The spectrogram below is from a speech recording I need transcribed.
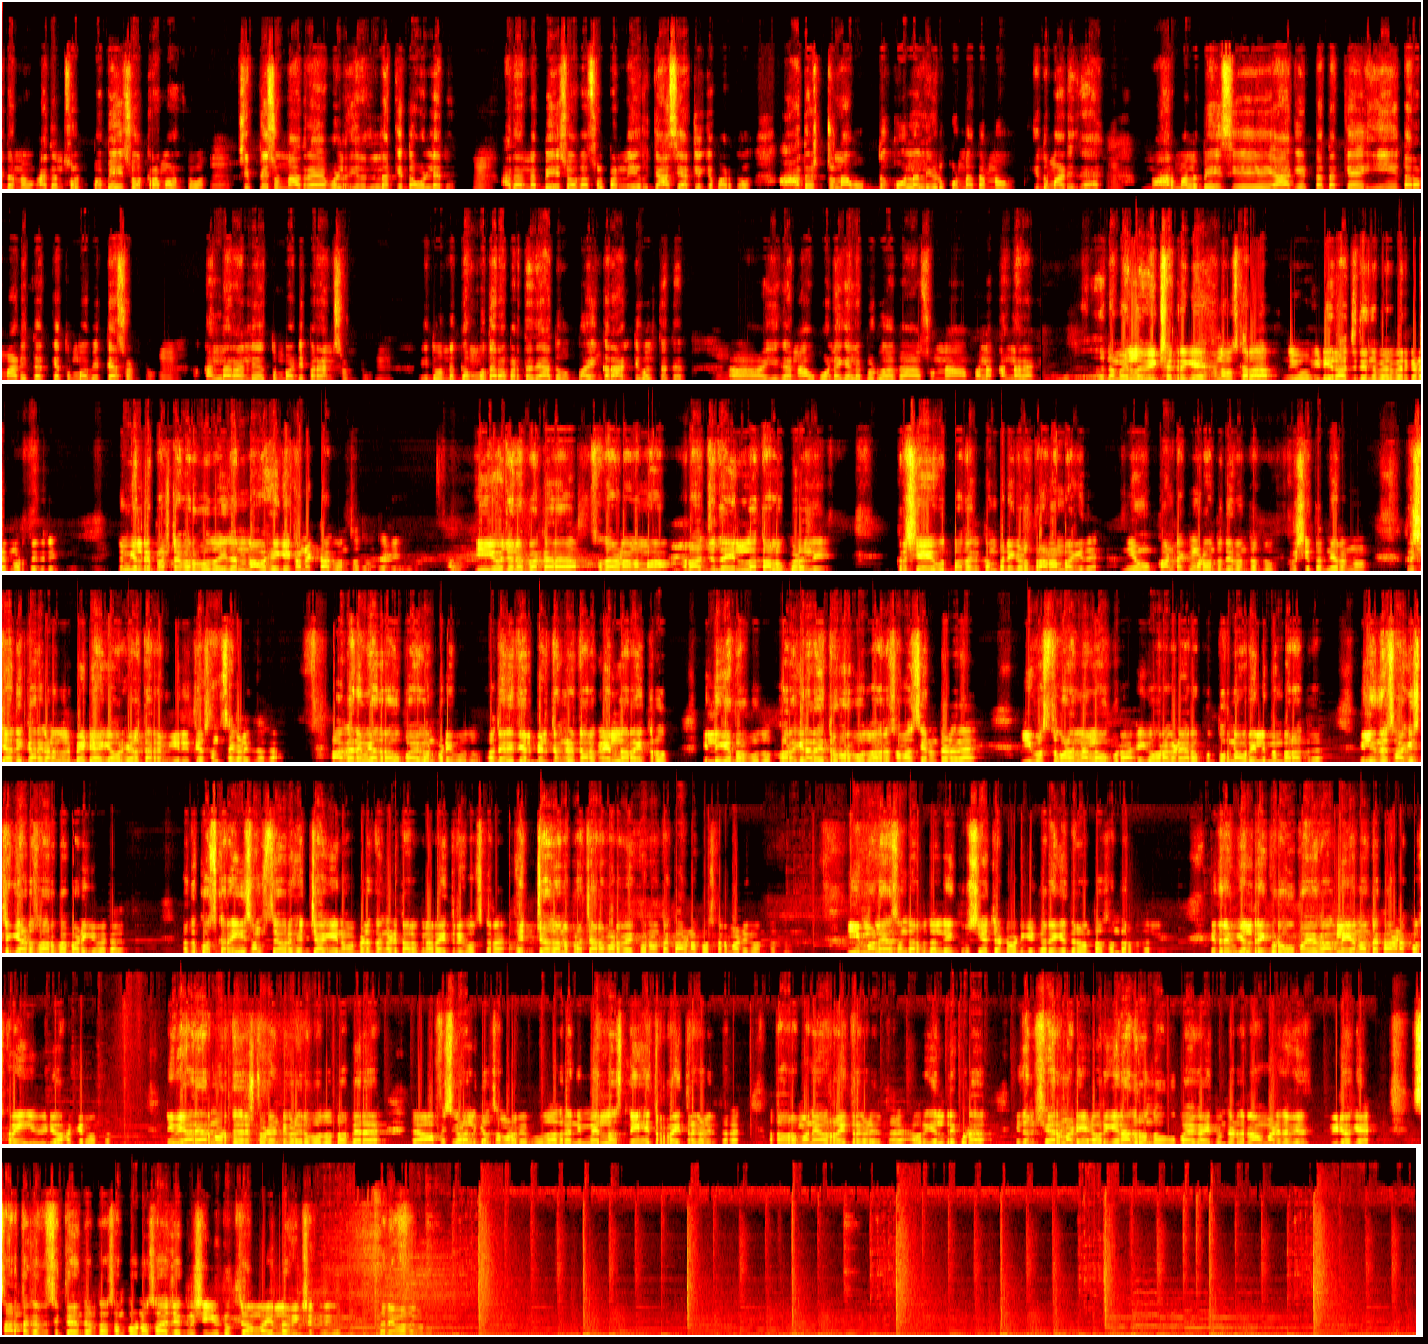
ಇದನ್ನು ಅದನ್ನ ಸ್ವಲ್ಪ ಬೇಯಿಸುವ ಕ್ರಮ ಉಂಟು. ಚಿಪ್ಪಿ ಸುಣ್ಣ ಆದ್ರೆ ಒಳ್ಳೆ ಎಲ್ಲಕ್ಕಿಂತ ಒಳ್ಳೇದು. ಅದನ್ನ ಬೇಯಿಸುವಾಗ ಸ್ವಲ್ಪ ನೀರು ಜಾಸ್ತಿ ಹಾಕ್ಲಿಕ್ಕೆ ಬಾರ್ದು. ಆದಷ್ಟು ನಾವು ಉದ್ದ ಕೋಲಲ್ಲಿ ಹಿಡ್ಕೊಂಡು ಅದನ್ನು ಇದು ಮಾಡಿದ್ರೆ. ನಾರ್ಮಲ್ ಬೇಯಿಸಿ ಆಗಿಟ್ಟದಕ್ಕೆ ಇಟ್ಟದಕ್ಕೆ ಈ ತರ ಮಾಡಿದ್ದಕ್ಕೆ ತುಂಬಾ ವ್ಯತ್ಯಾಸ ಉಂಟು. ಕಲ್ಲರ್ ಅಲ್ಲಿ ತುಂಬಾ ಡಿಫರೆನ್ಸ್ ಉಂಟು. ಇದೊಂದು ಗಮ್ಮು ತರ ಬರ್ತದೆ. ಅದು ಭಯಂಕರ ಅಂಟಿಗೊಳ್ತದೆ. ಈಗ ನಾವು ಗೋಣೆಗೆಲ್ಲ ಬಿಡುವಾಗ ಸುಣ್ಣ ಬಲ ಕಲ್ಲರ್ ಆಗಿ ನಮ್ಮೆಲ್ಲ ವೀಕ್ಷಕರಿಗೆ ನಮಸ್ಕಾರ. ನೀವು ಇಡೀ ರಾಜ್ಯದಿಂದ ಬೇರೆ ಬೇರೆ ಕಡೆ ನೋಡ್ತಾ ಇದ್ದೀರಿ. ನಿಮ್ಗೆಲ್ರಿ ಪ್ರಶ್ನೆ ಬರ್ಬೋದು ಇದನ್ನು ನಾವು ಹೇಗೆ ಕನೆಕ್ಟ್ ಆಗುವಂಥದ್ದು ಅಂತೇಳಿ. ಈ ಯೋಜನೆ ಪ್ರಕಾರ ಸಾಧಾರಣ ನಮ್ಮ ರಾಜ್ಯದ ಎಲ್ಲ ತಾಲೂಕುಗಳಲ್ಲಿ ಕೃಷಿ ಉತ್ಪಾದಕ ಕಂಪನಿಗಳು ಪ್ರಾರಂಭ ಆಗಿದೆ. ನೀವು ಕಾಂಟ್ಯಾಕ್ಟ್ ಮಾಡುವಂಥದ್ದು ಇರುವಂಥದ್ದು ಕೃಷಿ ತಜ್ಞರನ್ನು ಕೃಷಿ ಅಧಿಕಾರಿಗಳನ್ನು ಭೇಟಿಯಾಗಿ ಅವ್ರು ಹೇಳ್ತಾರೆ ನಿಮ್ಗೆ ಈ ರೀತಿಯ ಸಂಸ್ಥೆಗಳಿದ್ದಾಗ. ಆಗ ನಿಮಗೆ ಅದರ ಉಪಯೋಗವನ್ನು ಪಡಿಬಹುದು ಅದೇ ರೀತಿಯಲ್ಲಿ ಬೆಳ್ತಂಗಡಿ ತಾಲೂಕಿನ ಎಲ್ಲ ರೈತರು ಇಲ್ಲಿಗೆ ಬರ್ಬೋದು. ಹೊರಗಿನ ರೈತರು ಬರ್ಬೋದು. ಆದ್ರೆ ಸಮಸ್ಯೆ ಏನು ಅಂತ ಹೇಳಿದ್ರೆ ಈ ವಸ್ತುಗಳನ್ನೆಲ್ಲವೂ ಕೂಡ ಈಗ ಹೊರಗಡೆ ಯಾರೋ ಪುತ್ತೂರಿನವರು ಇಲ್ಲಿ ಮೆಂಬರ್ ಆದ್ರೆ ಇಲ್ಲಿಂದ ಸಾಗಿಸ್ಲಿಕ್ಕೆ ಎರಡು ಸಾವಿರ ರೂಪಾಯಿ ಬಾಡಿಗೆ ಬೇಕಾಗುತ್ತೆ. ಅದಕ್ಕೋಸ್ಕರ ಈ ಸಂಸ್ಥೆಯವರು ಹೆಚ್ಚಾಗಿ ನಮ್ಮ ಬೆಳ್ತಂಗಡಿ ತಾಲೂಕಿನ ರೈತರಿಗೋಸ್ಕರ ಹೆಚ್ಚು ಅದನ್ನು ಪ್ರಚಾರ ಮಾಡಬೇಕು ಅನ್ನುವಂಥ ಕಾರಣಕ್ಕೋಸ್ಕರ ಮಾಡಿರುವಂಥದ್ದು. ಈ ಮಳೆಯ ಸಂದರ್ಭದಲ್ಲಿ, ಕೃಷಿಯ ಚಟುವಟಿಕೆ ಗರಿಗೆದಿರುವಂತಹ ಸಂದರ್ಭದಲ್ಲಿ ಇದು ನಿಮ್ಗೆಲ್ಲರಿಗೂ ಕೂಡ ಉಪಯೋಗ ಆಗಲಿ ಅನ್ನುವಂಥ ಕಾರಣಕ್ಕೋಸ್ಕರ ಈ ವಿಡಿಯೋ ಹಾಕಿರುವಂಥದ್ದು. ನೀವು ಯಾರ್ಯಾರು ನೋಡ್ತಿದ್ರೆ ಸ್ಟೂಡೆಂಟ್ಗಳು ಇರ್ಬೋದು ಅಥವಾ ಬೇರೆ ಆಫೀಸ್ಗಳಲ್ಲಿ ಕೆಲಸ ಮಾಡೋರು ಇರ್ಬೋದು ಆದರೆ ನಿಮ್ಮ ಎಲ್ಲ ಸ್ನೇಹಿತರು ರೈತರುಗಳಿರ್ತಾರೆ, ಅಥವಾ ಅವರ ಮನೆಯವರ ರೈತರುಗಳಿರ್ತಾರೆ ಅವ್ರಿಗೆಲ್ಲರಿಗೂ ಕೂಡ ಇದನ್ನು ಶೇರ್ ಮಾಡಿ, ಅವ್ರಿಗೆ ಏನಾದರೂ ಒಂದು ಉಪಯೋಗ ಆಯಿತು ಅಂತ ಹೇಳಿದ್ರೆ ನಾವು ಮಾಡಿದ ವಿಡಿಯೋಗೆ ಸಾರ್ಥಕತೆ ಸಿಗ್ತದೆ ಅಂತ ಹೇಳ್ತಾ, ಸಂಪೂರ್ಣ ಸಹಜ ಕೃಷಿ ಯೂಟ್ಯೂಬ್ ಚಾನಲ್ನ ಎಲ್ಲ ವೀಕ್ಷಕರಿಗೂ ಧನ್ಯವಾದಗಳು.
